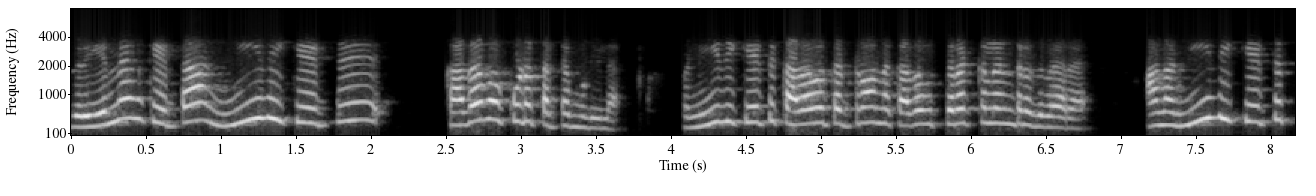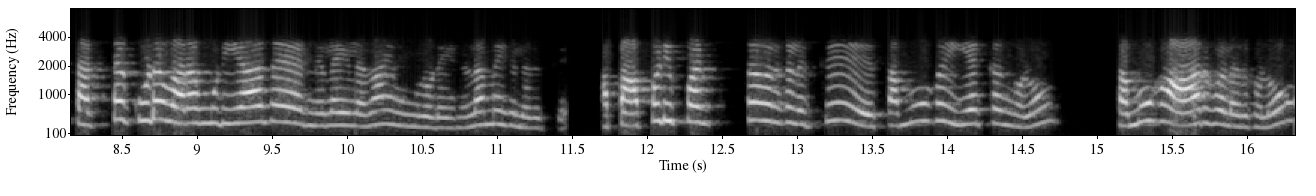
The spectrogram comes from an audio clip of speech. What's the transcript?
இதுல என்னன்னு கேட்டா நீதி கேட்டு கதவை கூட தட்ட முடியல. இப்ப நீதி கேட்டு கதவை தட்டுறோம் அந்த கதவு திறக்கலன்றது வேற. ஆனா நீதி கேட்டு தட்ட கூட வர முடியாத நிலையில தான் இவங்களுடைய நிலைமைகள் இருக்கு. அப்ப அப்படிப்பட்டவர்களுக்கு சமூக இயக்கங்களும் சமூக ஆர்வலர்களும்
